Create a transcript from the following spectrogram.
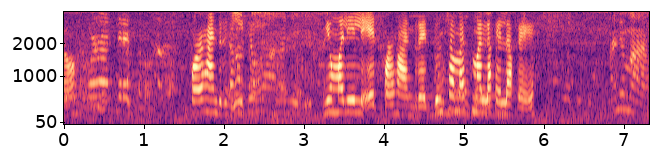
No? 400 each. Yung maliliit, 400. Dun sa mas malaki-laki, Ano ma'am?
